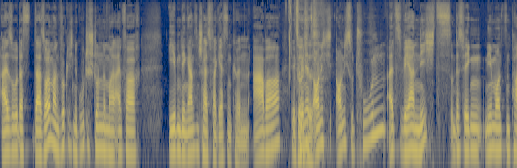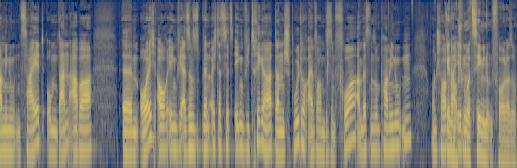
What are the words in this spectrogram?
Also das, da soll man wirklich eine gute Stunde mal einfach eben den ganzen Scheiß vergessen können. Aber wir So können jetzt es. auch nicht, auch nicht so tun, als wäre nichts. Und deswegen nehmen wir uns ein paar Minuten Zeit, um dann aber ähm, euch auch irgendwie, also wenn euch das jetzt irgendwie triggert, dann spult doch einfach ein bisschen vor, am besten so ein paar Minuten und schaut Genau, mal eben schon mal zehn Minuten vor oder so.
